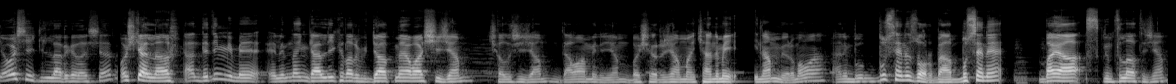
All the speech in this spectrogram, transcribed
ya o şekilde arkadaşlar. Hoş geldin abi. Yani dediğim gibi elimden geldiği kadar video atmaya başlayacağım. Çalışacağım. Devam edeceğim. Başaracağım. Ben kendime inanmıyorum ama hani bu, bu sene zor. Ben bu sene bayağı sıkıntılı atacağım.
